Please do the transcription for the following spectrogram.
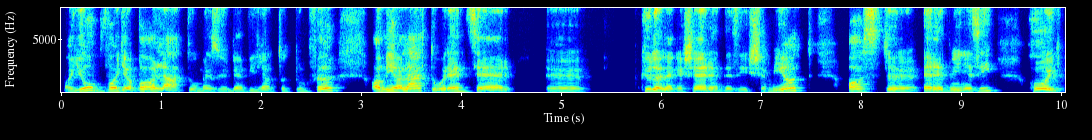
a jobb vagy a bal látómezőben villantottunk föl, ami a látórendszer különleges elrendezése miatt azt eredményezi, hogy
